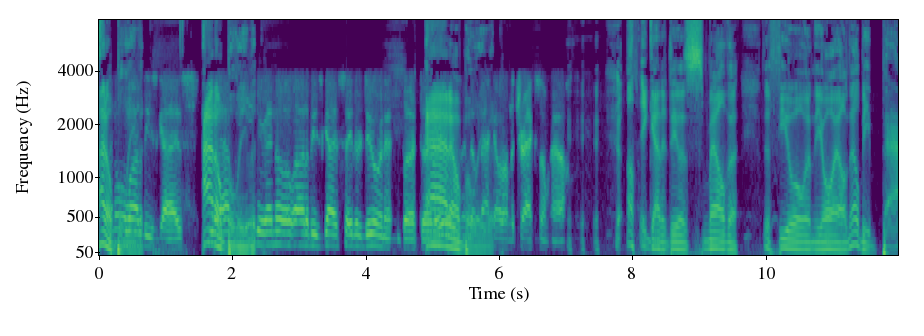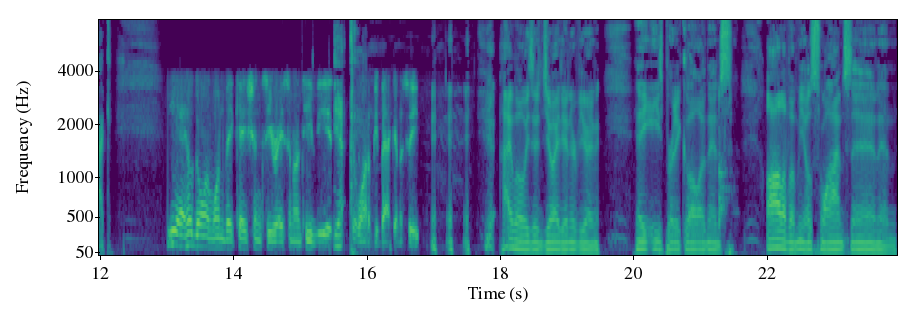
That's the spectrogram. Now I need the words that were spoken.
I don't know a lot believe of these guys. I don't Yeah, believe it. I know a lot of these guys say they're doing it, but uh, I don't always end up believe back it. out on the track somehow. All they got to do is smell the the fuel and the oil, and they'll be back. Yeah, he'll go on one vacation, see racing on TV, and Yeah. he'll want to be back in the seat. I've always enjoyed interviewing. He, he's pretty cool, and then all of them, you know, Swanson and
